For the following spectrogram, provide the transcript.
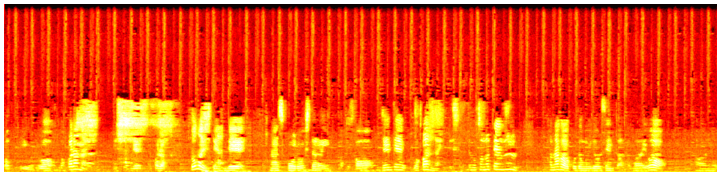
かっていうのはわからないですよね。だから、どの時点でナースコールをしたらいいのかとか、全然わかんないんですよ。でもその点、神奈川子ども医療センターの場合は、あの、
